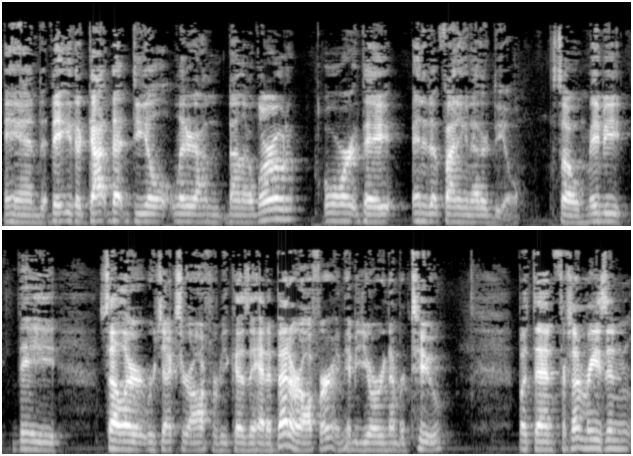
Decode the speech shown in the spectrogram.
and they either got that deal later on down the road or they ended up finding another deal. So maybe the seller rejects your offer because they had a better offer, and maybe you're number two. But then for some reason,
